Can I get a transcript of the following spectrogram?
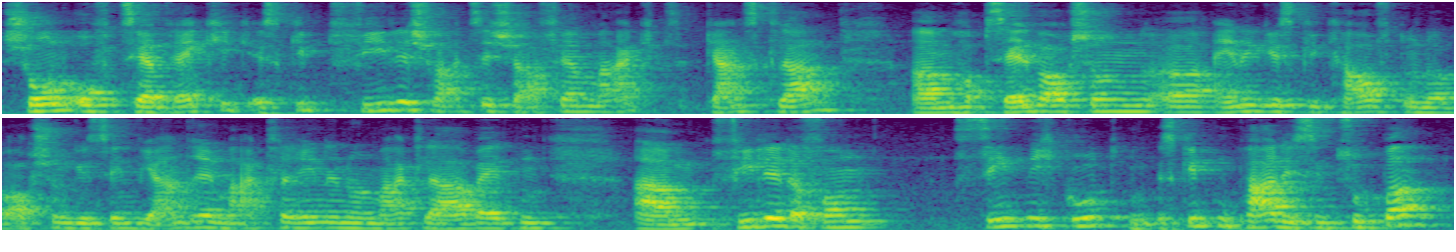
schon oft sehr dreckig. Es gibt viele schwarze Schafe am Markt, ganz klar. Ähm, habe selber auch schon äh, einiges gekauft und habe auch schon gesehen, wie andere Maklerinnen und Makler arbeiten. Ähm, viele davon sind nicht gut. Es gibt ein paar, die sind super.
